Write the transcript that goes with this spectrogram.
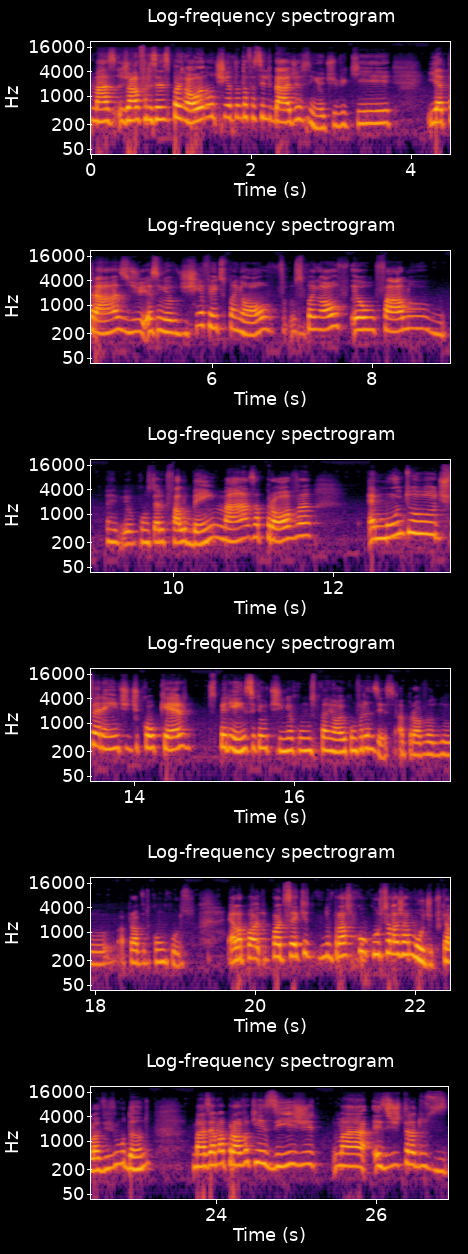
Mas já francês e espanhol eu não tinha tanta facilidade assim. Eu tive que ir atrás de. Assim, eu tinha feito espanhol. Espanhol eu falo. Eu considero que falo bem, mas a prova é muito diferente de qualquer experiência que eu tinha com espanhol e com francês, a prova do, a prova do concurso. Ela pode, pode ser que no próximo concurso ela já mude, porque ela vive mudando, mas é uma prova que exige, uma, exige traduz,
